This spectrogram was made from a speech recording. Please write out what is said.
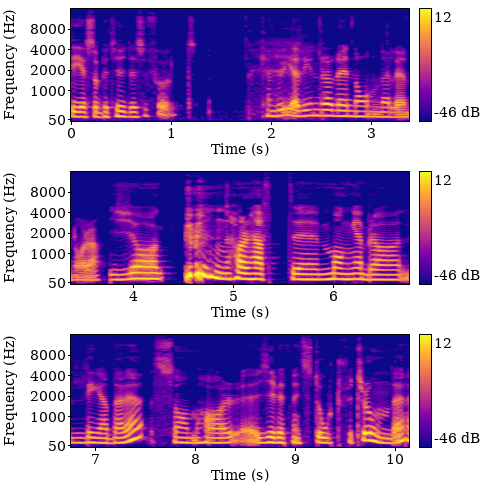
det är så betydelsefullt. Kan du erinra dig någon eller några? Jag har haft eh, många bra ledare som har eh, givit mig ett stort förtroende.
